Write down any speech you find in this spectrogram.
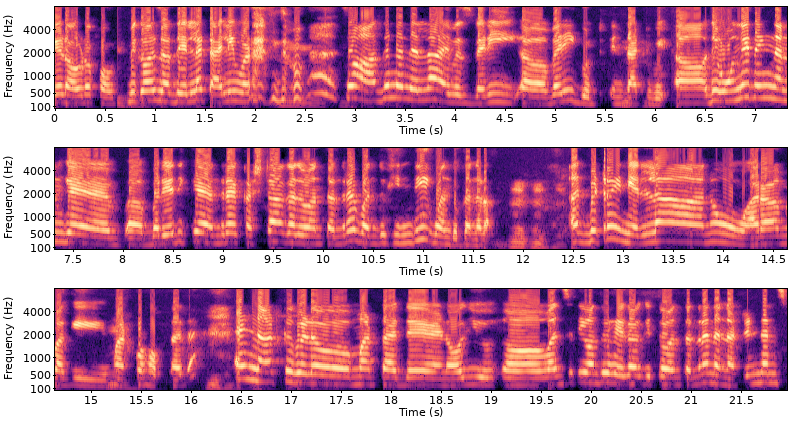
get out of out because ಅದೆಲ್ಲ ಟ್ಯಾಲಿ ಮಾಡೋದು. ಸೊ ಅದನ್ನೆಲ್ಲ I was very very good in that way the only thing ನನ್ಗೆ ಬರೆಯೋದಿಕ್ಕೆ ಅಂದ್ರೆ ಕಷ್ಟ ಆಗೋದು ಅಂತಂದ್ರೆ ಒಂದು ಹಿಂದಿ ಒಂದು ಕನ್ನಡ. ಅದ್ ಬಿಟ್ರೆ ಇನ್ನೆಲ್ಲಾನು ಆರಾಮಾಗಿ ಮಾಡ್ಕೊಂಡು ಹೋಗ್ತಾ ಇದ್ದೆ. ಅಂಡ್ ನಾಟಕಗಳು ಮಾಡ್ತಾ ಇದ್ದೆ ಅಂಡ್ ಆಲ್ ಯು ಒಂದ್ಸತಿ ಒಂದು ಹೇಗಾಗಿತ್ತು ಅಂತಂದ್ರೆ ನನ್ನ attendance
